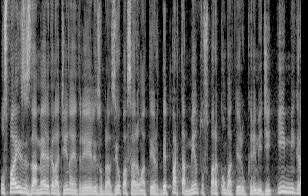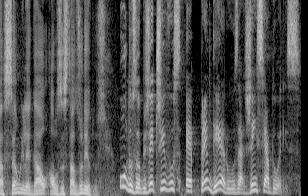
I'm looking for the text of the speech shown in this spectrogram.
Os países da América Latina, entre eles o Brasil, passarão a ter departamentos para combater o crime de imigração ilegal aos Estados Unidos. Um dos objetivos é prender os agenciadores.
